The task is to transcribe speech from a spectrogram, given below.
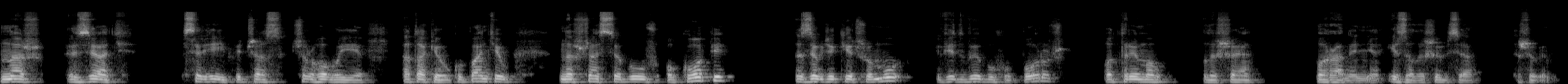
Наш зять Сергій під час чергової атаки окупантів, на щастя, був в окопі, завдяки чому від вибуху поруч отримав лише поранення і залишився живим.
